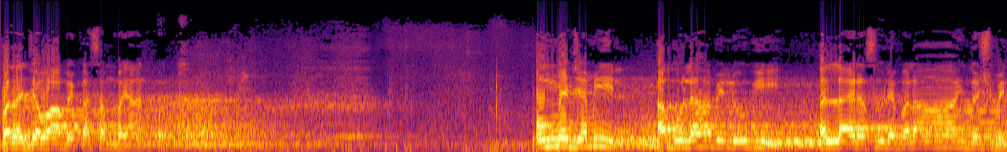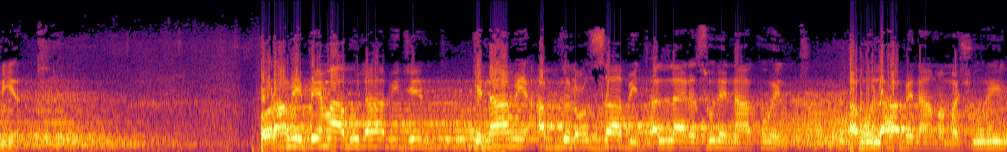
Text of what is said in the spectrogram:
پتہ جواب قسم بیان کت ام جمیل، ابو لہب لوگی، اللہ رسول بلائیں دشمنیت۔ اور ہمیں پیما ابو لہب جند کہ نام عبد العزا بیت اللہ رسول ناکو ابو لہب نام مشہوری،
